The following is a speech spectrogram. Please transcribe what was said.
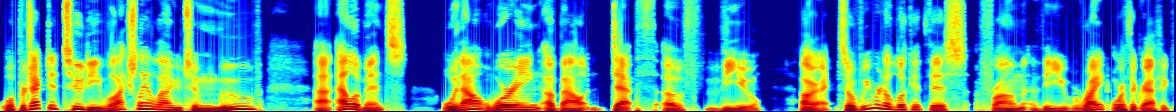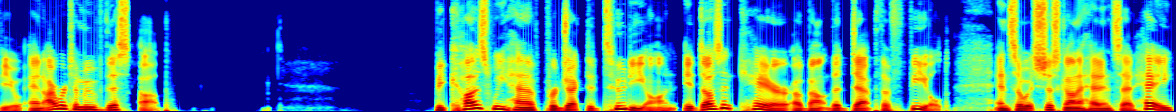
Well, projected 2D will actually allow you to move uh, elements without worrying about depth of view. All right, so if we were to look at this from the right orthographic view, and I were to move this up, because we have projected 2D on, it doesn't care about the depth of field. And so it's just gone ahead and said, hey,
